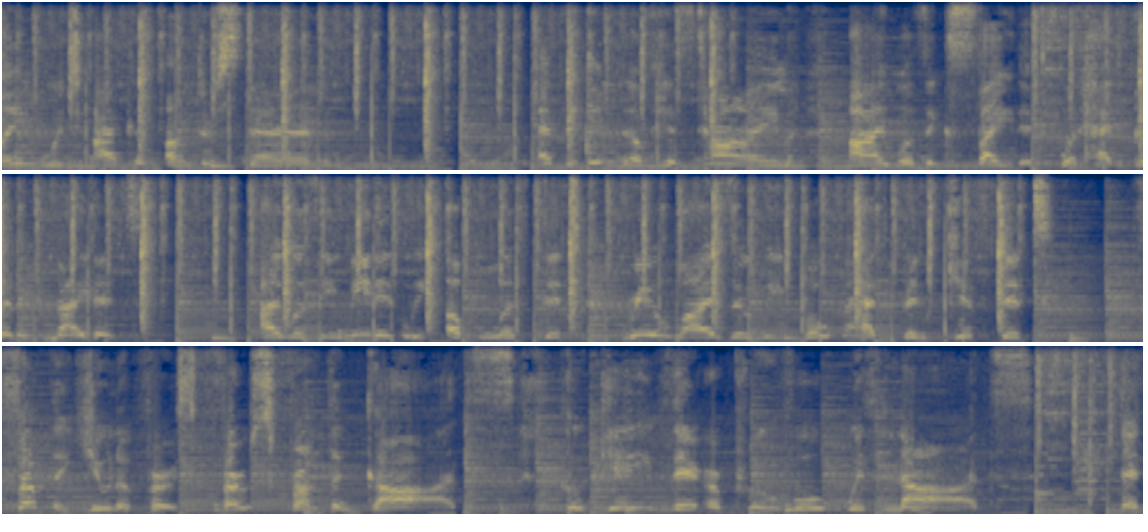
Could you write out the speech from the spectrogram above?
language I could understand. At the end of his time, I was excited what had been ignited. I was immediately uplifted, realizing we both had been gifted from the universe, first from the gods, who gave their approval with nods. That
